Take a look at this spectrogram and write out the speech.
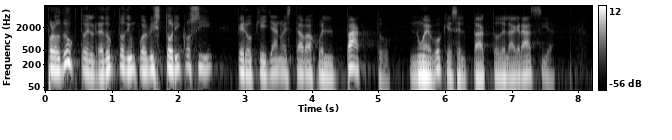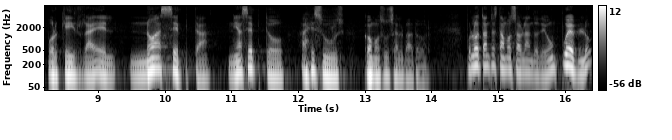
producto, el reducto de un pueblo histórico, sí, pero que ya no está bajo el pacto nuevo, que es el pacto de la gracia, porque Israel no acepta ni aceptó a Jesús como su Salvador. Por lo tanto, estamos hablando de un pueblo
